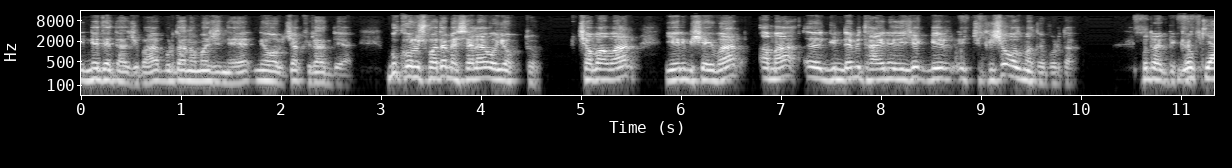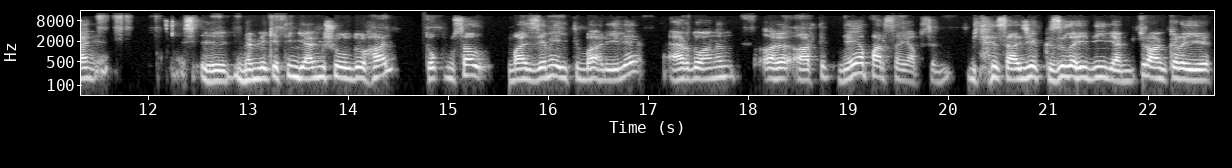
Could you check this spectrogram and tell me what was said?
Ne dedi acaba? Buradan amacı ne? Ne olacak filan diye. Bu konuşmada mesela o yoktu. Çaba var, yeni bir şey var ama gündemi tayin edecek bir çıkışı olmadı burada. Bu da dikkat. Yok yani e, memleketin gelmiş olduğu hal toplumsal malzeme itibariyle Erdoğan'ın artık ne yaparsa yapsın, bir de sadece Kızılay'ı değil yani bütün Ankara'yı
